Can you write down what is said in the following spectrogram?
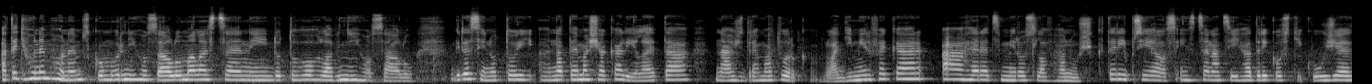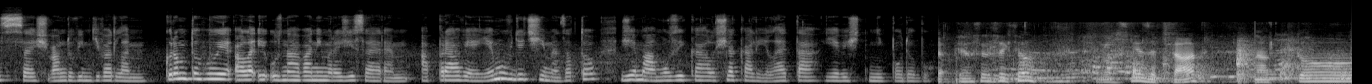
A teď honem honem z komorního sálu malé scény do toho hlavního sálu, kde si notují na téma Šakalí léta náš dramaturg Vladimír Fekár a herec Miroslav Hanuš, který přijel s inscenací Hadry kosti kůže se Švandovým divadlem. Krom toho je ale i uznávaným režisérem a právě jemu vděčíme za to, že má muzikál Šakalí léta jevištní podobu. Já jsem se chtěl vlastně zeptat, na to,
